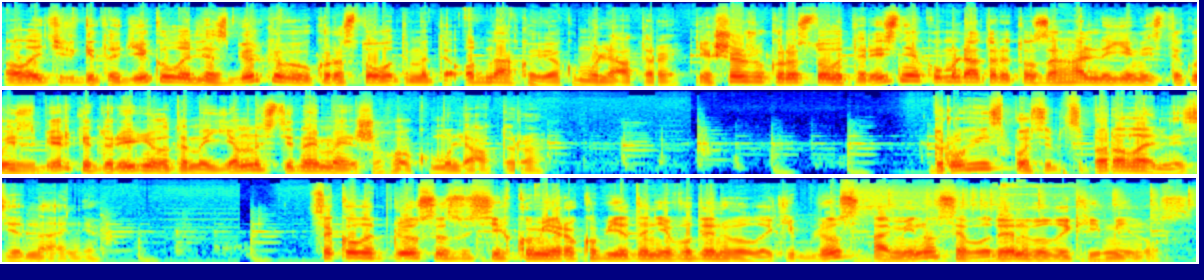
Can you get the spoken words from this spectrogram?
Але тільки тоді, коли для збірки ви використовуватимете однакові акумулятори. Якщо ж використовувати різні акумулятори, то загальна ємність такої збірки дорівнюватиме ємності найменшого акумулятора. Другий спосіб це паралельне з'єднання. Це коли плюси з усіх комірок об'єднані в один великий плюс, а мінуси в один великий мінус.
